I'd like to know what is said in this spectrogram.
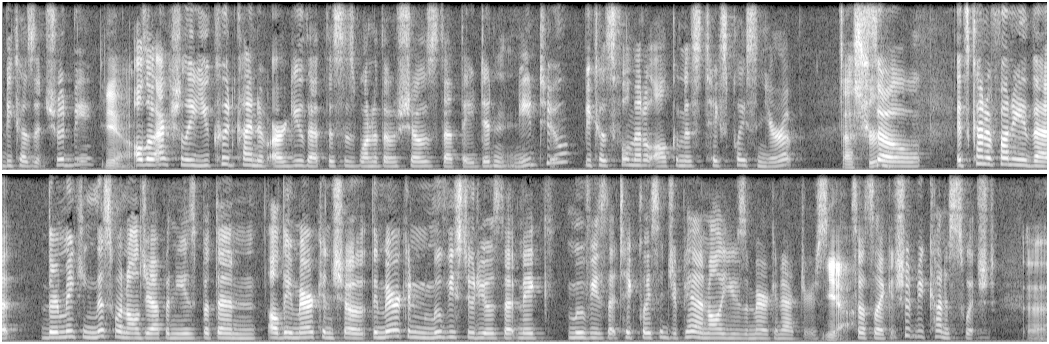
because it should be. Yeah. Although actually, you could kind of argue that this is one of those shows that they didn't need to because Full Metal Alchemist takes place in Europe. That's true. So it's kind of funny that they're making this one all Japanese, but then all the American show, the American movie studios that make movies that take place in Japan all use American actors. Yeah. So it's like it should be kind of switched. Uh,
